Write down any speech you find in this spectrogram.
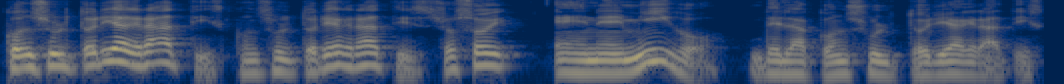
consultoría gratis, consultoría gratis. Yo soy enemigo de la consultoría gratis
